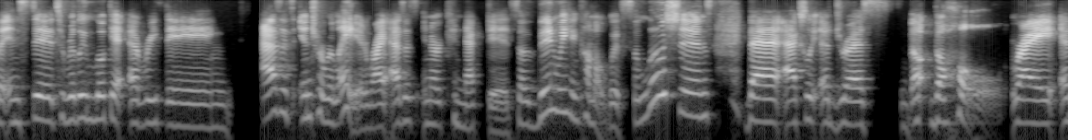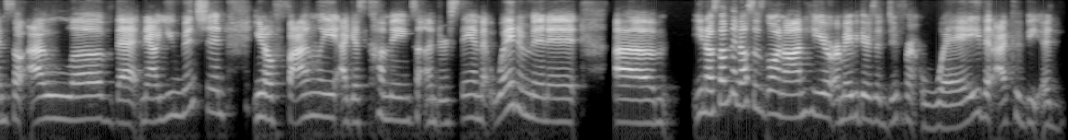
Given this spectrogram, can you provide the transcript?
but instead to really look at everything as it's interrelated, right? As it's interconnected. So then we can come up with solutions that actually address the, the whole, right? And so I love that. Now you mentioned, you know, finally, I guess coming to understand that, wait a minute, um, you know something else is going on here or maybe there's a different way that i could be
